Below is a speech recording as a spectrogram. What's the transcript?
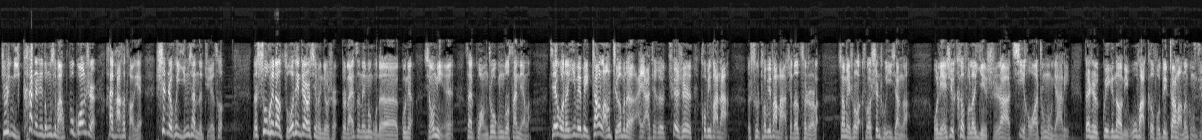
就是你看着这东西吧，不光是害怕和讨厌，甚至会影响你的决策。那说回到昨天这条新闻，就是就来自内蒙古的姑娘小敏，在广州工作三年了，结果呢，因为被蟑螂折磨的，哎呀，这个确实头皮发麻，说头皮发麻，选择辞职了。小敏说了，说身处异乡啊，我连续克服了饮食啊、气候啊种种压力，但是归根到底无法克服对蟑螂的恐惧。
